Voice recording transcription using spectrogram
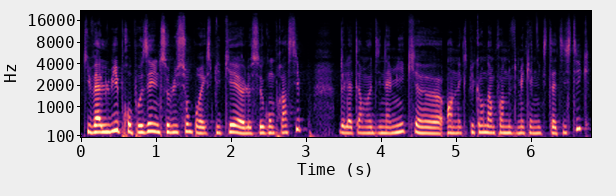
qui va lui proposer une solution pour expliquer euh, le second principe de la thermodynamique euh, en l'expliquant d'un point de vue mécanique statistique.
